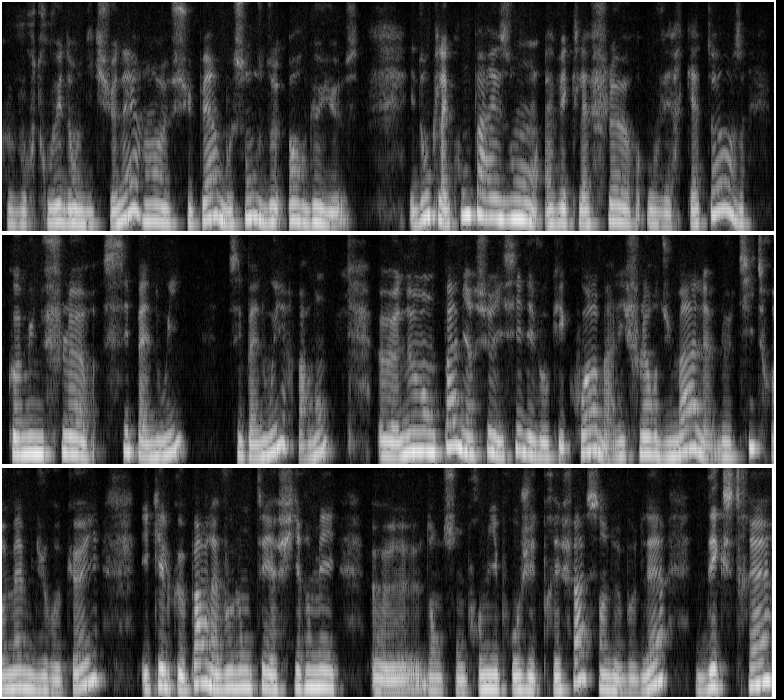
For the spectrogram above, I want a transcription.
que vous retrouvez dans le dictionnaire, hein, superbe au sens de orgueilleuse. Et donc la comparaison avec la fleur au vers 14, comme une fleur s'épanouit s'épanouir, pardon, heu, ne manque pas bien sûr ici d'évoquer quoi? Bah, les fleurs du mal, le titre même du recueil et quelque part la volonté affirmée, heu, dans son 1er projet de préface, hein, de Baudelaire, d'extraire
